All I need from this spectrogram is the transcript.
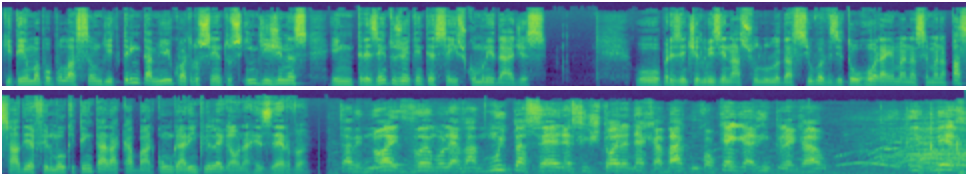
que tem uma população de 30.400 indígenas em 386 comunidades. O presidente Luiz Inácio Lula da Silva visitou Roraima na semana passada e afirmou que tentará acabar com o garimpo ilegal na reserva. Sabe, nós vamos levar muito a sério essa história de acabar com qualquer garimpo ilegal. E mesmo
